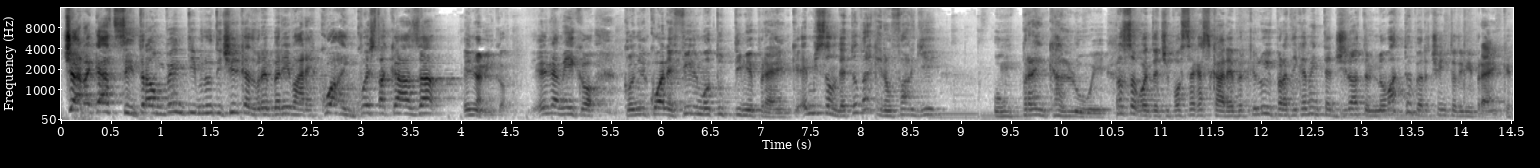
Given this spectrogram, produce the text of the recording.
Ciao ragazzi, tra un 20 minuti circa dovrebbe arrivare qua in questa casa il mio amico. Il mio amico con il quale filmo tutti i miei prank. E mi sono detto perché non fargli un prank a lui? Non so quanto ci possa cascare perché lui praticamente ha girato il 90% dei miei prank.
